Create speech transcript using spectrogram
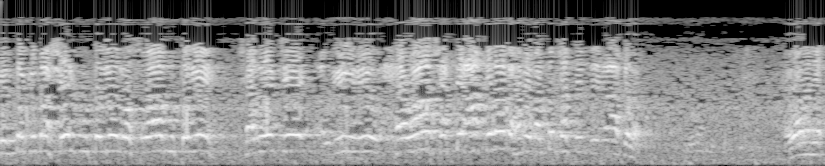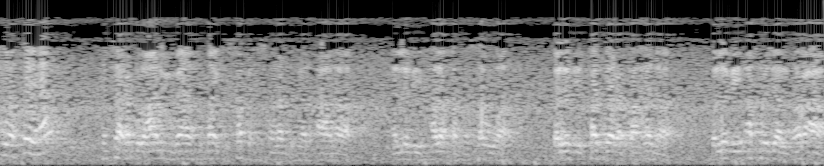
گندہ کے بعد شیر متلے رسوا متلے شرے کے حیوان سکتے آکلر ہمیں بچوں سکتے آکلر حیوان یہ کرتے ہیں نا؟ سب سے رب العالمین سب حسم رب العالمین الذي خلق فسوى والذي قدر فهدى والذي أخرج المرعى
